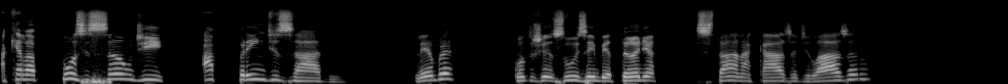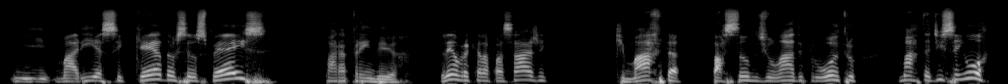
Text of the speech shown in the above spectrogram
aquela posição de aprendizado. Lembra? Quando Jesus em Betânia está na casa de Lázaro e Maria se queda aos seus pés para aprender. Lembra aquela passagem que Marta, passando de um lado e para o outro, Marta diz: Senhor,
